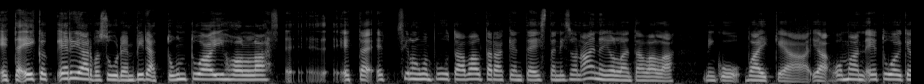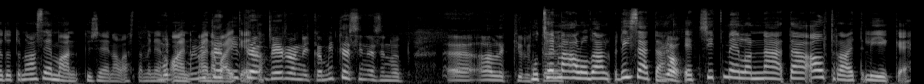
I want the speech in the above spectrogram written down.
että eikö eriarvoisuuden pidä tuntua iholla, että, että silloin kun puhutaan valtarakenteista, niin se on aina jollain tavalla – niin kuin vaikeaa ja oman etuoikeutetun aseman kyseenalaistaminen Mut on aina, aina vaikeaa. Mitä, Veronika, mitä sinä sanot äh, allekirjoittaa? Mutta sen mä haluan vielä lisätä, että sitten meillä on tämä alt-right-liike,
